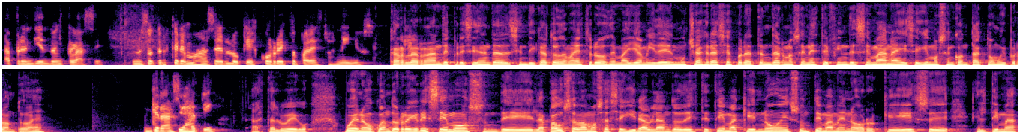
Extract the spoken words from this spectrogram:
aprendiendo en clase. nosotros queremos hacer lo que es correcto para estos niños. Carla Hernández, presidenta del Sindicato de Maestros de Miami-Dade, muchas gracias por atendernos en este fin de semana y seguimos en contacto muy pronto. ¿eh? Gracias a ti. Hasta luego. Bueno, cuando regresemos de la pausa vamos a seguir hablando de este tema que no es un tema menor, que es eh, el tema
